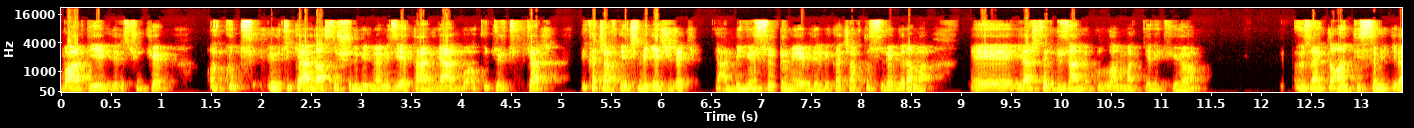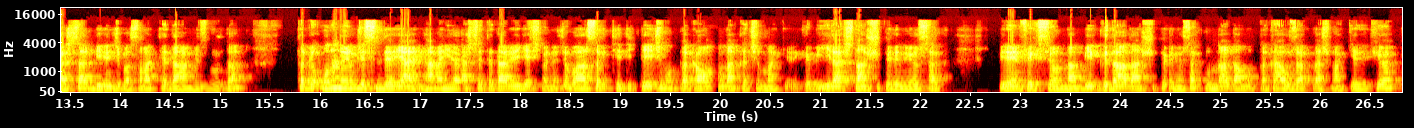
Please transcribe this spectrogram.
var diyebiliriz. Çünkü akut ürtikerde aslında şunu bilmemiz yeterli. Yani bu akut ürtiker birkaç hafta içinde geçecek. Yani bir gün sürmeyebilir, birkaç hafta sürebilir ama e, ilaçları düzenli kullanmak gerekiyor. Özellikle antihistamik ilaçlar birinci basamak tedavimiz burada. Tabii onun öncesinde yani hemen ilaçla tedaviye geçmeden önce varsa bir tetikleyici mutlaka ondan kaçınmak gerekiyor. Bir ilaçtan şüpheleniyorsak, bir enfeksiyondan, bir gıdadan şüpheleniyorsak bunlardan mutlaka uzaklaşmak gerekiyor.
